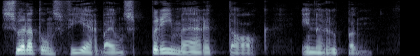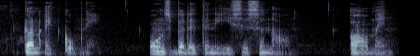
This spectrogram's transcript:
sodat ons weer by ons primêre taak en roeping kan uitkom nie. Ons bid dit in Jesus se naam. Amen.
